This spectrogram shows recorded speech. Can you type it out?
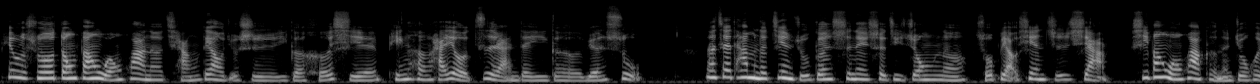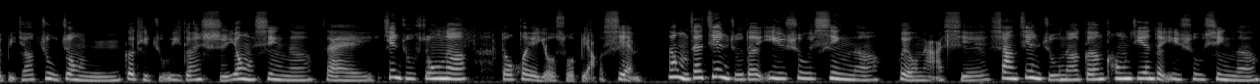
譬如说，东方文化呢，强调就是一个和谐、平衡，还有自然的一个元素。那在他们的建筑跟室内设计中呢，所表现之下。西方文化可能就会比较注重于个体主义跟实用性呢，在建筑中呢都会有所表现。那我们在建筑的艺术性呢会有哪些？像建筑呢跟空间的艺术性呢，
